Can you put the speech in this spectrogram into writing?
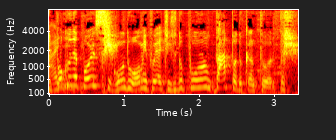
E pouco depois, segundo o homem, foi atingido por um tapa do cantor. Puxa.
